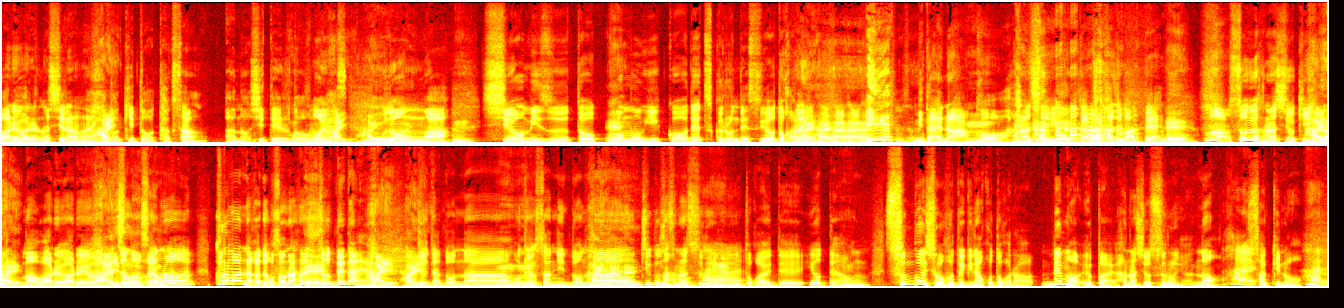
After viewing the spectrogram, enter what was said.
我々の知らないこときっとたくさんあの知っていると思います、はいはい。うどんは塩水と小麦粉で作るんですよとかね、はいはいはいはい。えみたいなこう話から始まって、えまあそういう話を聞いたら、はいはい。まあ我々は、はいちょっとあの車の中でもそんな話ええ。ちょっと出たんや。はいはい。純ちゃんどんなお客さんにどんなうんちくの話するんとか言って言おったやん、すんごい初歩的なことからでもやっぱり話をするんやんな、はい。さっきの、はい。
